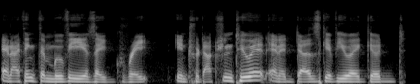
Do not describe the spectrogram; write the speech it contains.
and I think the movie is a great introduction to it, and it does give you a good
